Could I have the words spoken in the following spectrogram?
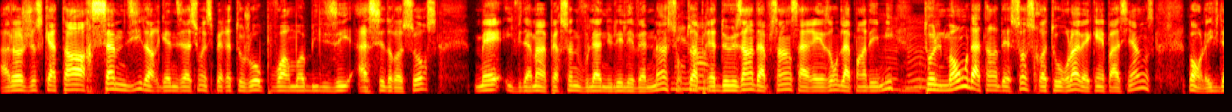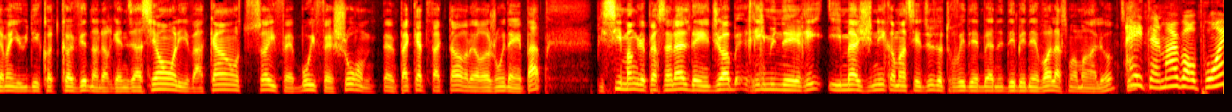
Alors, jusqu'à tard samedi, l'organisation espérait toujours pouvoir mobiliser assez de ressources, mais évidemment, personne ne voulait annuler l'événement, surtout après deux ans d'absence à raison de la pandémie. Tout le monde attendait ça, ce retour-là, avec impatience. Bon, là, évidemment, il y a eu des cas de COVID dans l'organisation, les vacances, tout ça. Il fait beau, il fait chaud. Un paquet de facteurs le rejoint d'impact. Puis s'il manque de personnel d'un job rémunéré, imaginez comment c'est dur de trouver des, béné- des bénévoles à ce moment-là. Hey, tellement un bon point.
